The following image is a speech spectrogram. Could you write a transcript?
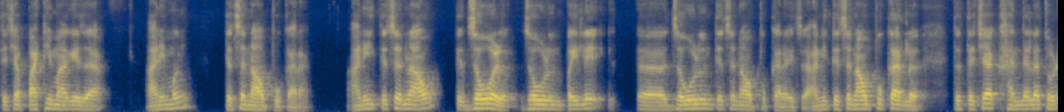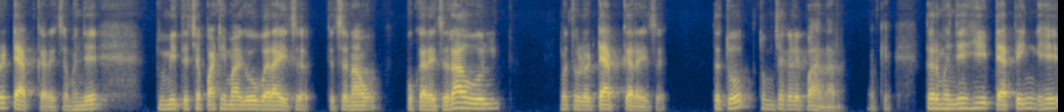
त्याच्या पाठीमागे जा आणि मग त्याचं नाव पुकारा आणि त्याचं नाव ते जवळ जवळून पहिले जवळून त्याचं नाव पुकारायचं आणि त्याचं नाव पुकारलं, तर त्याच्या खांद्याला थोडं टॅप करायचं. म्हणजे तुम्ही त्याच्या पाठीमागे उभं राहायचं, त्याचं नाव पुकारायचं, "राहुल!" मग थोडं टॅप करायचं. तर तो तुमच्याकडे पाहणार. ओके. तर म्हणजे ही टॅपिंग हे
